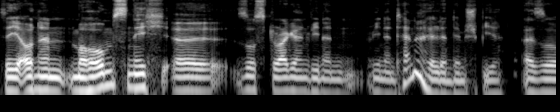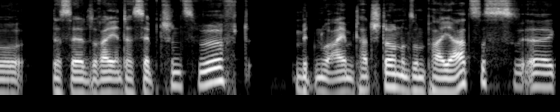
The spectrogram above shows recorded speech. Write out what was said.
sehe ich auch einen Mahomes nicht äh, so strugglen wie einen, wie einen Tannehill in dem Spiel. Also, dass er drei Interceptions wirft mit nur einem Touchdown und so ein paar Yards, das äh,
